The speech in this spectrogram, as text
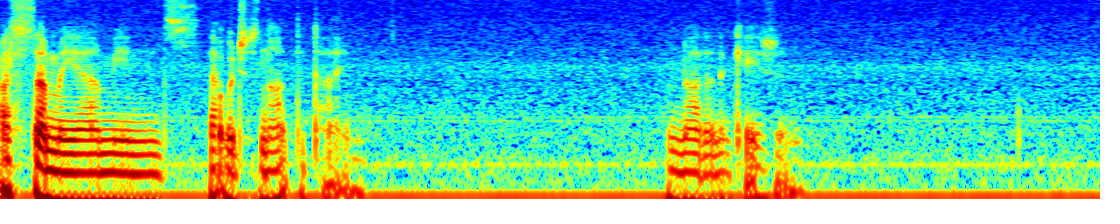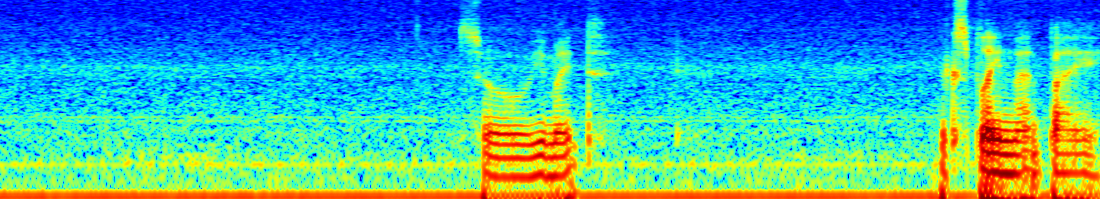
Asamaya means that which is not the time not an occasion. So you might explain that by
